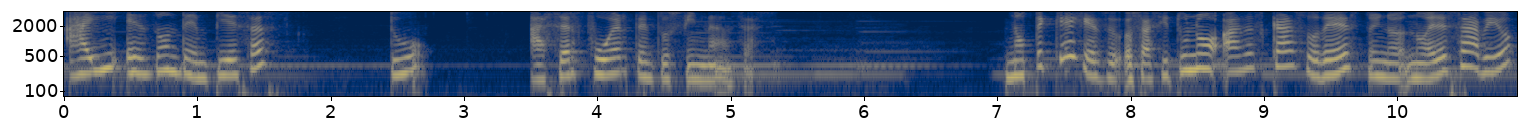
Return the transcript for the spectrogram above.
Ahí es donde empiezas tú a ser fuerte en tus finanzas. No te quejes, o sea, si tú no haces caso de esto y no, eres sabio,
